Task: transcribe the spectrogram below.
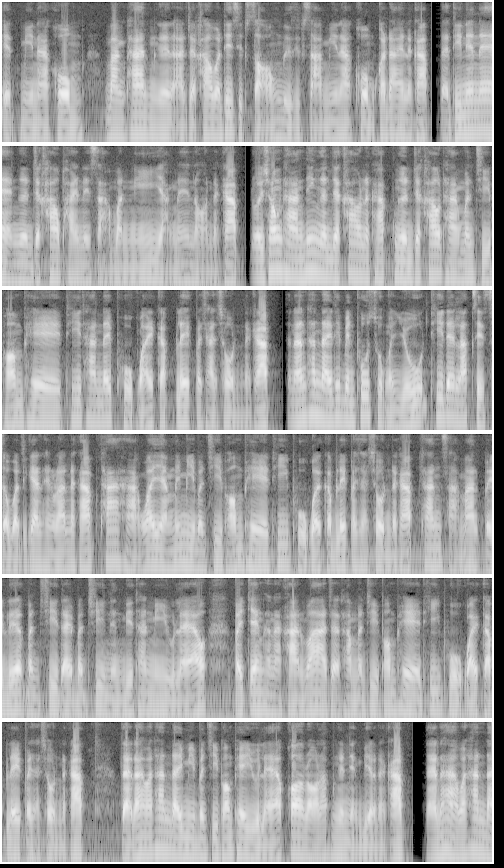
11 มีนาคม บางท่านเงินอาจจะเข้าวันที่ 12 หรือ 13 มีนาคมก็ได้นะครับแต่ที่แน่ ๆ เงินจะเข้าภายใน 3 วันนี้อย่างแน่นอนนะครับโดยช่องทางที่เงินจะเข้านะครับเงินจะเข้าทางบัญชีพร้อมเพย์ที่ท่านได้ผูกไว้กับเลขประชาชนนะครับฉะนั้นท่านใดที่เป็นผู้สูงอายุที่ได้รับสิทธิสวัสดิการแห่งรัฐนะครับถ้าหากว่ายังไม่มีบัญชีพร้อมเพย์ที่ผูกไว้กับเลขประชาชนนะครับ ท่านสามารถไปเลือกบัญชีใดบัญชีหนึ่งที่ท่านมีอยู่แล้ว ไปแจ้งธนาคารว่าจะทำบัญชีพร้อมเพย์ที่ผูกไว้กับเลขประชาชนนะครับ แต่ถ้าว่าท่านใดมีบัญชีพร้อมเพย์อยู่แล้วก็รอรับเงินอย่างเดียวนะครับ แต่ถ้าหากว่าท่านใด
